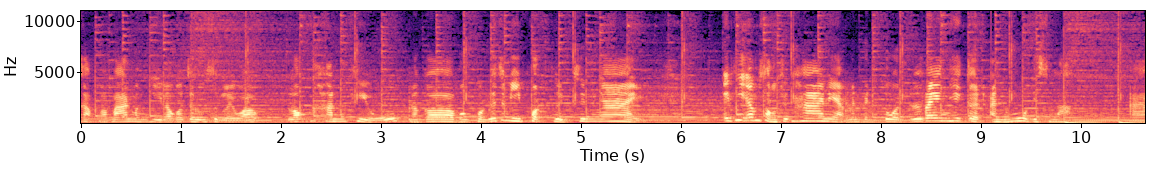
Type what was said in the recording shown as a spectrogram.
กลับมาบ้านบางทีเราก็จะรู้สึกเลยว่าล็อกคันผิว แล้วก็บางคนก็จะมีผดผื่นขึ้นง่ายไอ PM 2.5เนี่ย มันเป็นตัวเร่งให้เกิดอนุมูลอิสระอ่า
